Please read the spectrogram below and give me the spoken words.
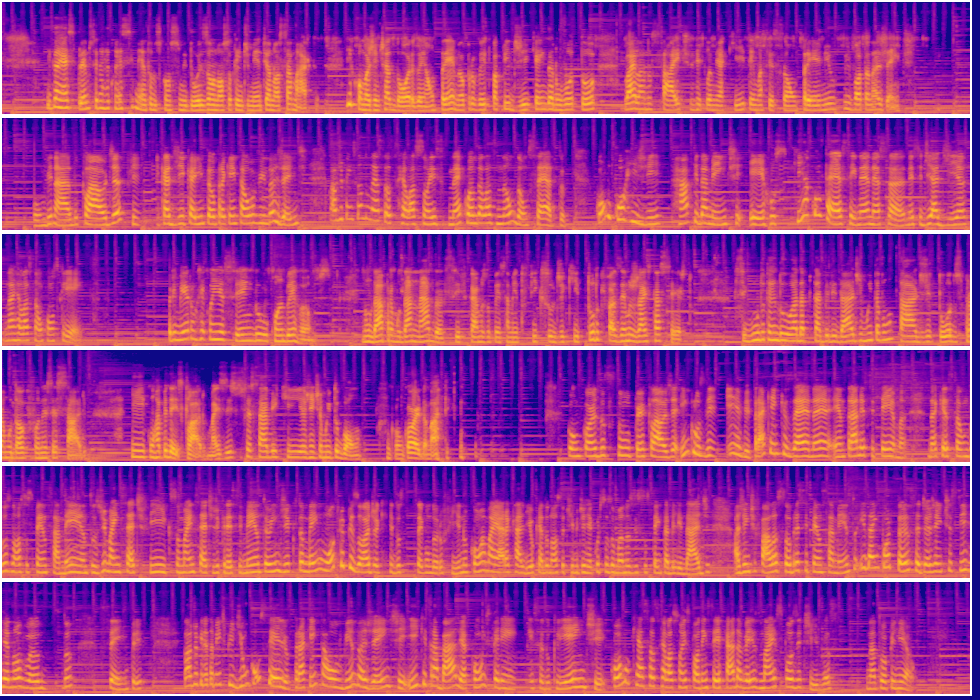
E ganhar esse prêmio seria um reconhecimento dos consumidores ao nosso atendimento e à nossa marca. E como a gente adora ganhar um prêmio, eu aproveito para pedir que ainda não votou vai lá no site, reclame aqui, tem uma seção prêmio e vota na gente. Combinado, Cláudia. Fica a dica aí então para quem está ouvindo a gente. Cláudia, pensando nessas relações, né, quando elas não dão certo, como corrigir rapidamente erros que acontecem, né, nessa, nesse dia a dia na relação com os clientes? Primeiro, reconhecendo quando erramos. Não dá para mudar nada se ficarmos no pensamento fixo de que tudo que fazemos já está certo. Segundo, tendo adaptabilidade e muita vontade de todos para mudar o que for necessário. E com rapidez, claro, mas isso você sabe que a gente é muito bom. Concorda, Mari? Concordo super, Cláudia. Inclusive, para quem quiser né, entrar nesse tema da questão dos nossos pensamentos, de mindset fixo, mindset de crescimento, eu indico também um outro episódio aqui do Segundo Ouro Fino com a Mayara Calil, que é do nosso time de recursos humanos e sustentabilidade. A gente fala sobre esse pensamento e da importância de a gente se renovando sempre. Cláudia, eu queria também te pedir um conselho para quem está ouvindo a gente e que trabalha com experiência do cliente, como que essas relações podem ser cada vez mais positivas? na tua opinião?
